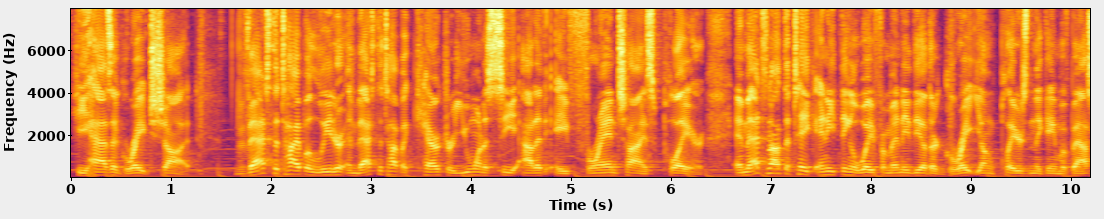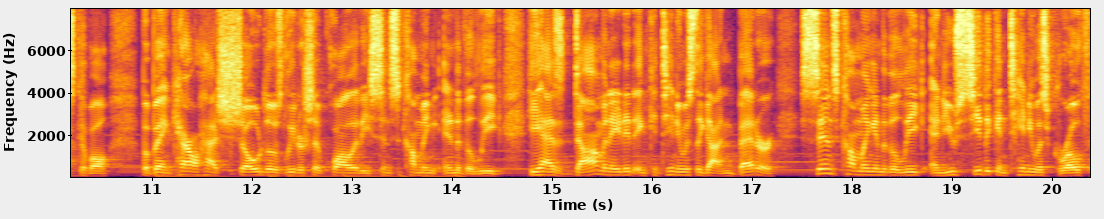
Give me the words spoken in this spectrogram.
He has a great shot. That's the type of leader and that's the type of character you want to see out of a franchise player. And that's not to take anything away from any of the other great young players in the game of basketball, but Banchero has showed those leadership qualities since coming into the league. He has dominated and continuously gotten better since coming into the league, and you see the continuous growth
